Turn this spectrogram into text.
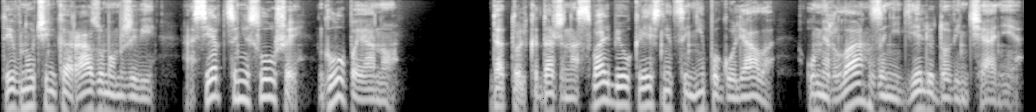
Ты, внученька, разумом живи, а сердце не слушай, глупое оно. Да только даже на свадьбе у крестницы не погуляла, умерла за неделю до венчания.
